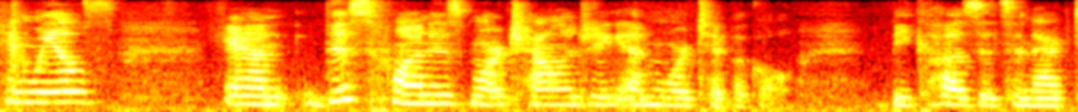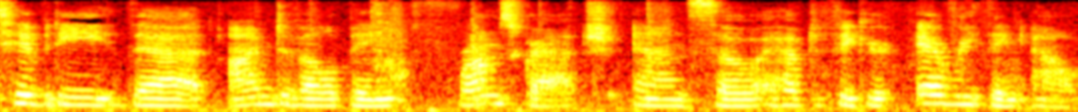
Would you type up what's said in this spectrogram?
pinwheels and this one is more challenging and more typical because it's an activity that I'm developing from scratch and so I have to figure everything out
